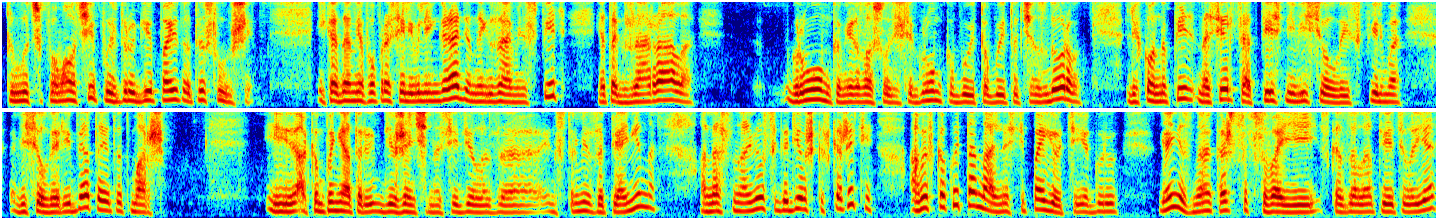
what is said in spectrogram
ты лучше помолчи, пусть другие поют, а ты слушай. И когда меня попросили в Ленинграде на экзамене спеть, я так заорала громко. Мне казалось, что если громко будет, то будет очень здорово. Легко на, пес... на сердце от песни «Веселые» из фильма «Веселые ребята» этот марш. И аккомпаниатор, где женщина сидела за инструмент, за пианино, она остановилась и говорит, девушка, скажите, а вы в какой тональности поете? Я говорю, я не знаю, кажется, в своей, сказала, ответила я.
